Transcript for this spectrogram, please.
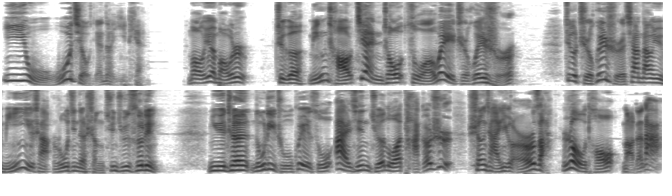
一五五九年的一天，某月某日，这个明朝建州左卫指挥使。这个指挥使相当于名义上如今的省军区司令。女真奴隶主贵族爱新觉罗塔克氏生下一个儿子，肉头脑袋大、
